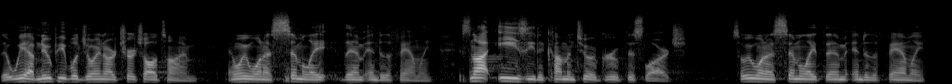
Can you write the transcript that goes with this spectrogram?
that we have new people join our church all the time and we want to assimilate them into the family. It's not easy to come into a group this large. So we want to assimilate them into the family,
